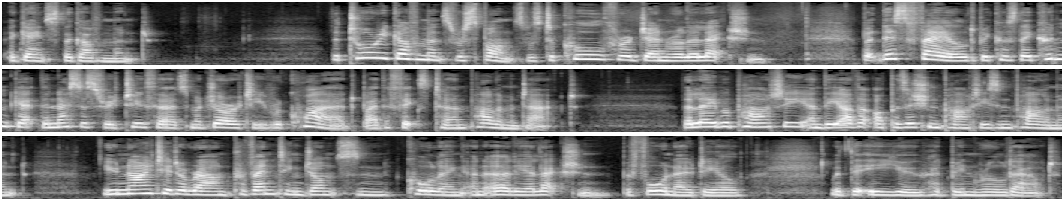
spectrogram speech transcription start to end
against the government. The Tory government's response was to call for a general election, but this failed because they couldn't get the necessary two thirds majority required by the Fixed Term Parliament Act. The Labour Party and the other opposition parties in Parliament united around preventing Johnson calling an early election before no deal with the EU had been ruled out.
